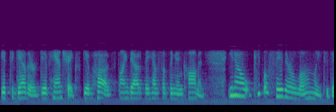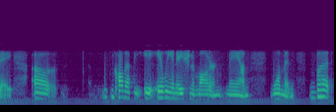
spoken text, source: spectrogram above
get together, give handshakes, give hugs, find out if they have something in common. You know, people say they're lonely today. Uh, we can call that the alienation of modern man, woman. But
